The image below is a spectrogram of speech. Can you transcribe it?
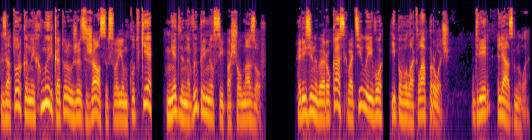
Заторканный хмырь, который уже сжался в своем кутке, медленно выпрямился и пошел на зов. Резиновая рука схватила его и поволокла прочь. Дверь лязгнула.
